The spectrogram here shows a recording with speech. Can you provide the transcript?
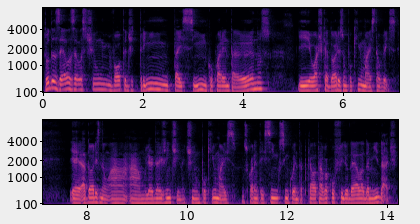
Todas elas elas tinham em volta de 35, 40 anos, e eu acho que a Doris um pouquinho mais talvez. É, a Doris não, a, a mulher da Argentina. Tinha um pouquinho mais, uns 45, 50, porque ela estava com o filho dela da minha idade.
